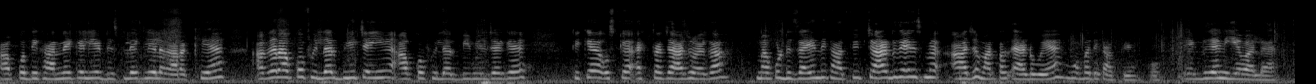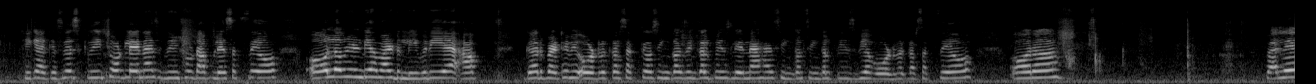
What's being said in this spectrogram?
आपको दिखाने के लिए डिस्प्ले के लिए लगा रखे हैं। अगर आपको फिलर भी चाहिए, आपको फिलर भी मिल जाएँगे। ठीक है? उसका एक्स्ट्रा चार्ज होएगा। मैं आपको डिज़ाइन दिखाती हूँ। चार डिज़ाइन इसमें आज हमारे पास ऐड हुए हैं। वो मैं दिखाती हूँ आपको। एक डिज़ाइन ये वाला है। ठीक है? किसने स्क्रीनशॉट लेना है स्क्रीनशॉट आप ले सकते हो। ऑल ओवर इंडिया हमारी डिलीवरी है। आप घर बैठे भी ऑर्डर कर सकते हो। सिंगल सिंगल पीस लेना है। सिंगल सिंगल पीस भी आप ऑर्डर कर सकते हो। और, पहले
